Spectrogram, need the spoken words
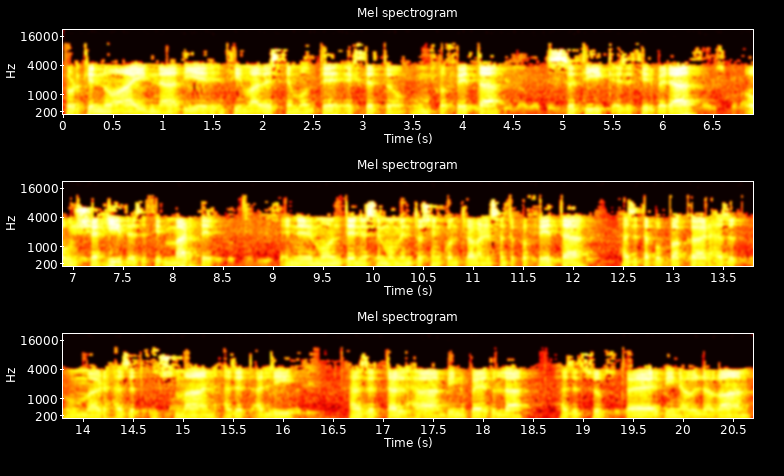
porque no hay nadie encima de este monte excepto un profeta, Sadiq, es decir, veraz, o un Shahid, es decir, mártir. En el monte en ese momento se encontraban el santo profeta, Hazrat Abu Bakr, Hazrat Umar, Hazrat Usman, Hazrat Ali, Hazrat Talha bin Ubaidullah, Hazrat Zubair bin Abdulawam,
